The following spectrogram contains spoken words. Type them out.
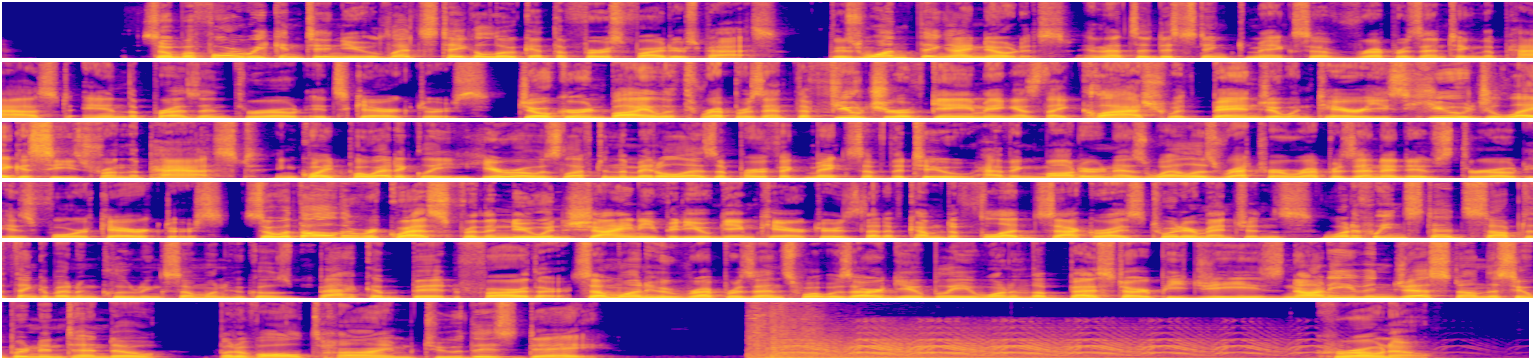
So before we continue, let's take a look at the first Fighter's Pass. There's one thing I notice, and that's a distinct mix of representing the past and the present throughout its characters. Joker and Byleth represent the future of gaming as they clash with Banjo and Terry's huge legacies from the past. And quite poetically, Hero is left in the middle as a perfect mix of the two, having modern as well as retro representatives throughout his four characters. So with all the requests for the new and shiny video game characters that have come to flood Sakurai's Twitter mentions, what if we instead stop to think about including someone who goes back a bit farther? Someone who represents what was arguably one of the best RPGs, not even just on the Super Nintendo, but of all time to this day. Chrono.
